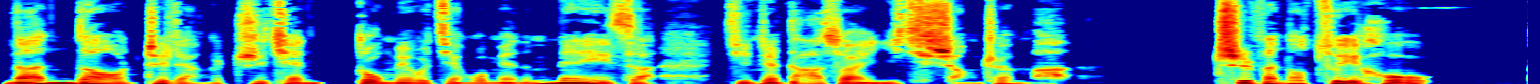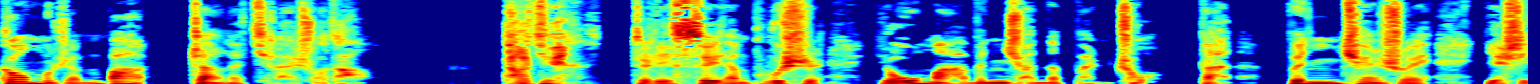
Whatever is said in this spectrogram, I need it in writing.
难道这两个之前都没有见过面的妹子，今天打算一起上阵吗？吃饭到最后，高木仁八站了起来，说道：“陶君，这里虽然不是有马温泉的本处，但温泉水也是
